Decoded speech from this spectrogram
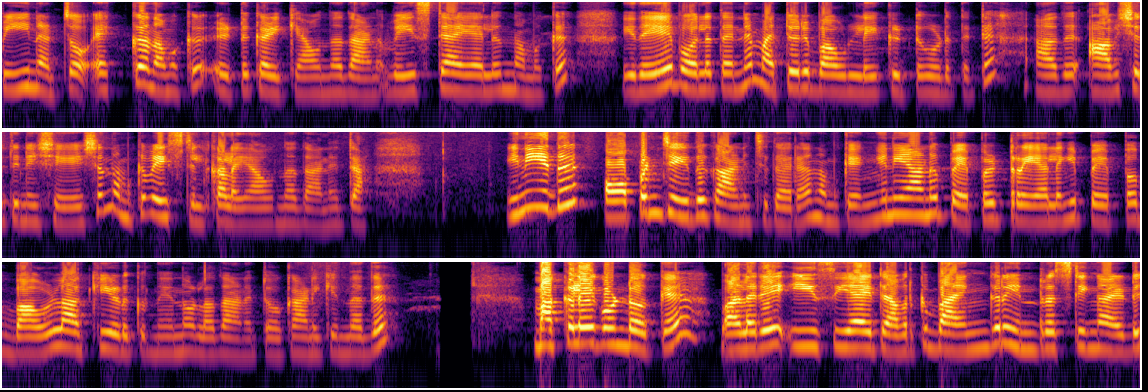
പീനട്ട്സോ ഒക്കെ നമുക്ക് ഇട്ട് കഴിക്കാവുന്നതാണ്. വേസ്റ്റ് ആയാലും നമുക്ക് ഇതേപോലെ തന്നെ മറ്റൊരു ബൗളിലേക്ക് ഇട്ട് കൊടുത്തിട്ട് അത് ആവശ്യത്തിന് ശേഷം നമുക്ക് വേസ്റ്റിൽ കളയാവുന്നതാണ് കേട്ടോ ഇനി ഇത് ഓപ്പൺ ചെയ്ത് കാണിച്ചു തരാം. നമുക്ക് എങ്ങനെയാണ് പേപ്പർ ട്രേ അല്ലെങ്കിൽ പേപ്പർ ബൗൾ ആക്കി എടുക്കുന്നതെന്നുള്ളതാണ് കേട്ടോ കാണിക്കുന്നത്. മക്കളെ കൊണ്ടൊക്കെ വളരെ ഈസി ആയിട്ട് അവർക്ക് ഭയങ്കര ഇൻട്രസ്റ്റിംഗ് ആയിട്ട്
